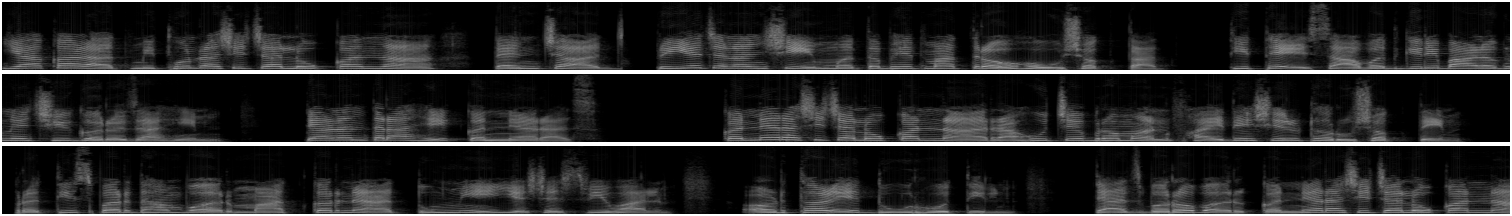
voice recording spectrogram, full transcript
या काळात मिथुन राशीच्या लोकांना त्यांच्या प्रियजनांशी मतभेद मात्र होऊ शकतात. तिथे सावधगिरी बाळगण्याची गरज आहे. त्यानंतर आहे कन्या रास कन्या राशीच्या लोकांना राहूचे भ्रमण फायदेशीर ठरू शकते. प्रतिस्पर्धांवर मात करण्यात तुम्ही यशस्वी व्हाल. अडथळे दूर होतील. त्याचबरोबर कन्या राशीच्या लोकांना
